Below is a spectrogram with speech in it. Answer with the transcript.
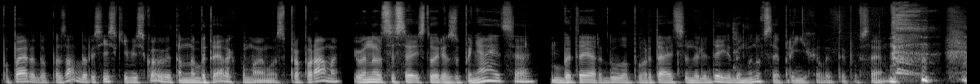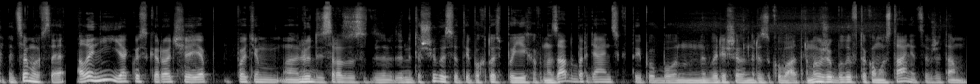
попереду, позаду російські військові там на БТРах, по-моєму, з прапорами. І воно ця вся історія зупиняється. БТР дуло повертається на людей. Я думаю, ну все, приїхали. Типу, все на цьому все. Але ні, якось коротше, я потім е, люди зразу зметушилися. Типу, хтось поїхав назад в Бердянськ, типу, бо не вирішили не ризикувати. Ми вже були в такому стані. Це вже там.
